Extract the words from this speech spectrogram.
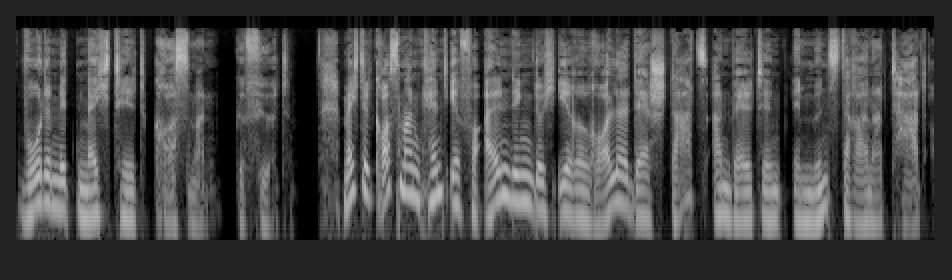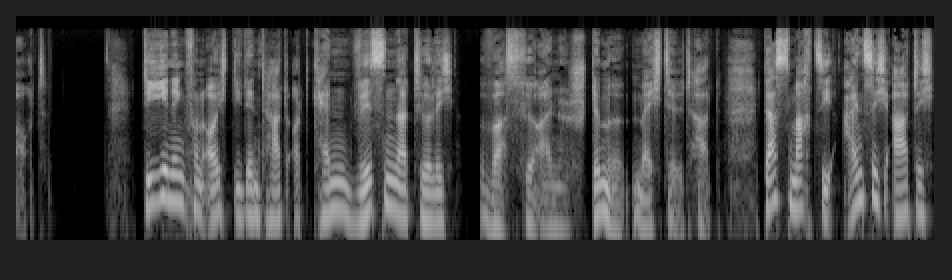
wurde mit Mechthild Grossmann geführt. Mechthild Grossmann kennt ihr vor allen Dingen durch ihre Rolle der Staatsanwältin im Münsteraner Tatort. Diejenigen von euch, die den Tatort kennen, wissen natürlich, was für eine Stimme Mechthild hat. Das macht sie einzigartig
